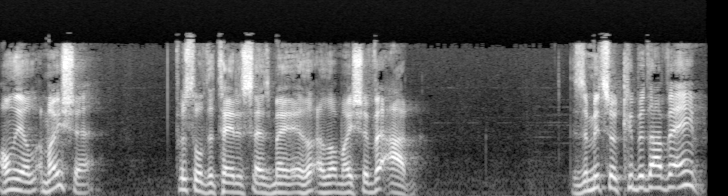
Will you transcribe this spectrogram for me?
only Moshe. First of all, the Torah says May Allah Moshe ve'Aaron. There's a mitzvah kibbutz ve'aim.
